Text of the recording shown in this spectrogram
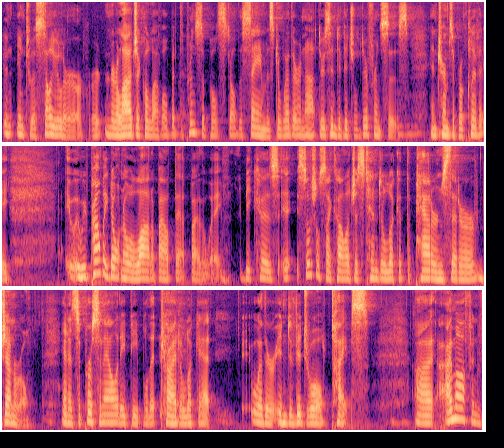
in, into a cellular or, or, neurological level, but the principle is still the same as to whether or not there's individual differences mm-hmm. in terms of proclivity. We probably don't know a lot about that, by the way, because it, social psychologists tend to look at the patterns that are general, and it's the personality people that try to look at whether individual types uh, I'm often,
